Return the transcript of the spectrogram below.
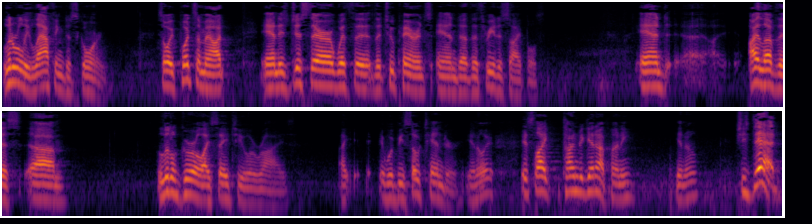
literally laughing to scorn. So he puts them out and is just there with the, the two parents and uh, the three disciples. And uh, I love this. Um, little girl, I say to you, arise. I, it would be so tender, you know. It's like time to get up, honey. You know? She's dead.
